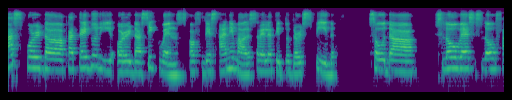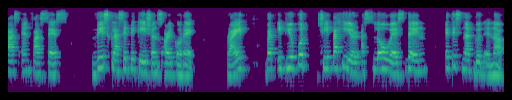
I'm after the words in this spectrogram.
As for the category or the sequence of these animals relative to their speed, so the slowest, slow, fast, and fastest, these classifications are correct, right? But if you put cheetah here as slowest, then it is not good enough.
